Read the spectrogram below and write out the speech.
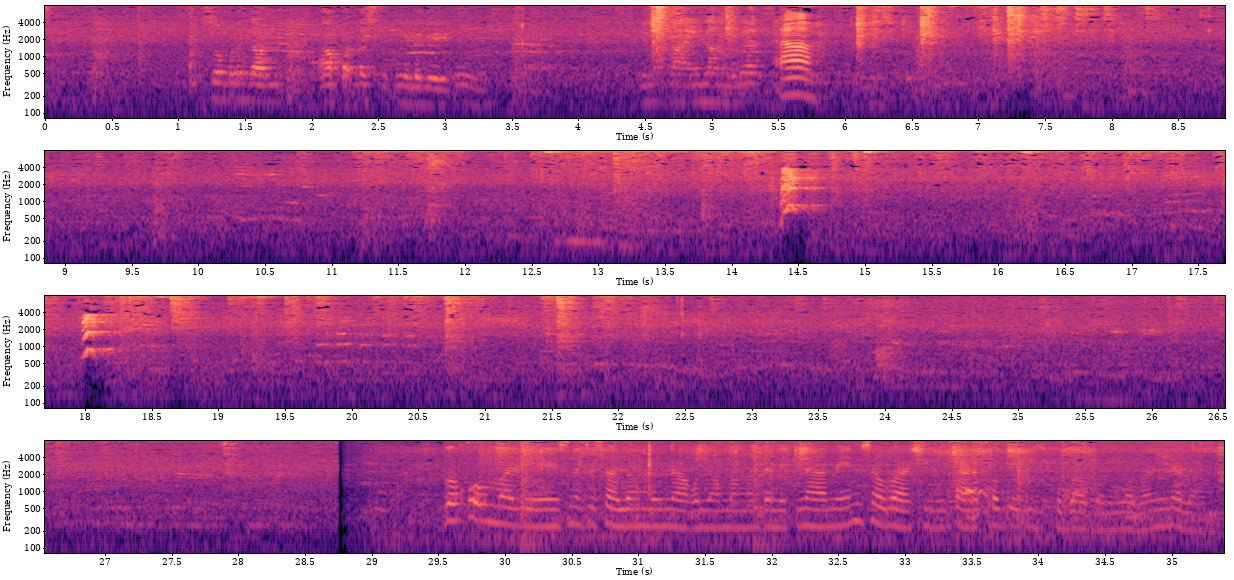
Sobrang dami. Apat na scoop nilagay ko. Kinakain lang nila. Ah. Bago ko umalis, nagsasalang muna ako ng mga damit namin sa washing para pag uwi ko babanlawan na lang.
